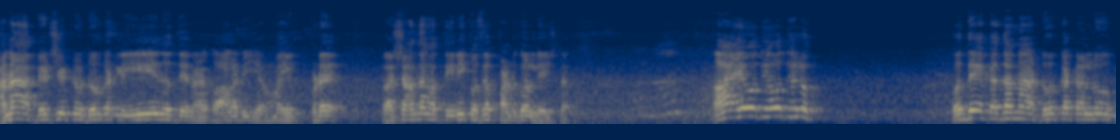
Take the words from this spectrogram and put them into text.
అన్న బెడ్షీట్ డోర్ కట్లు ఏది వద్దే నాకు ఆల్రెడీ ఈ అమ్మాయి ఇప్పుడే ప్రశాంతంగా తిని కొంచెం పండుకొని లేచిన. ఆ, ఏవద్దు వద్దు వెళ్ళు. వద్దే పెద్దన్న డోర్ కట్టన్లు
